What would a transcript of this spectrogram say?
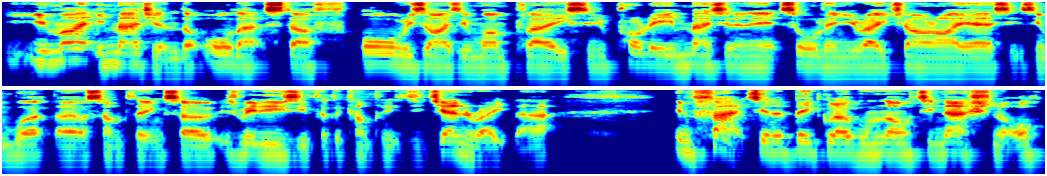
you might imagine that all that stuff all resides in one place, and you're probably imagining it's all in your HRIS, it's in Workday or something. So it's really easy for the company to generate that. In fact, in a big global multinational,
